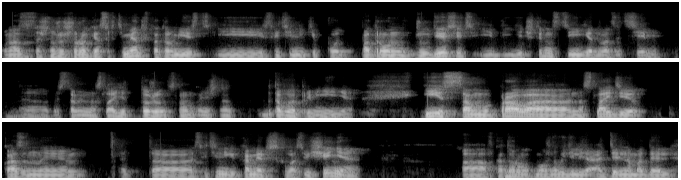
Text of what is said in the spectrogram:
У нас достаточно уже широкий ассортимент, в котором есть и светильники под патрон G10, и E14, и E27 э, представлены на слайде. Это тоже в основном, конечно, бытовое применение. И с самого права на слайде указаны это светильники коммерческого освещения, в котором можно выделить отдельно модель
